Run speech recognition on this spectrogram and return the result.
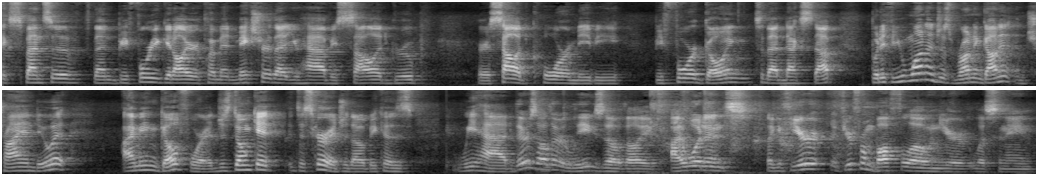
expensive than before you get all your equipment. Make sure that you have a solid group or a solid core maybe before going to that next step. But if you want to just run and gun it and try and do it, I mean, go for it. Just don't get discouraged though because we had There's other leagues though. that, Like I wouldn't like if you're if you're from Buffalo and you're listening.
